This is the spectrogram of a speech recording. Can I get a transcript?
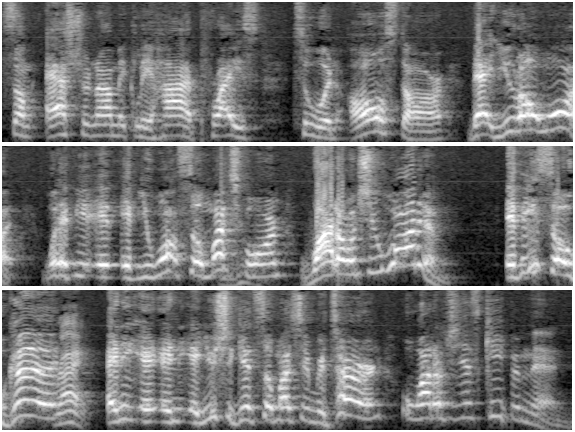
some astronomically high price to an all-star that you don't want. Well, if you if, if you want so much mm-hmm. for him, why don't you want him? If he's so good, Right. and, he, and, and you should get so much in return, well, why don't you just keep him then?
